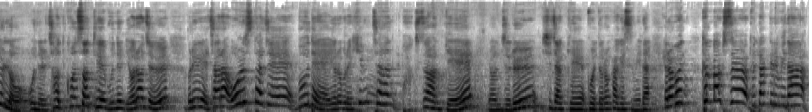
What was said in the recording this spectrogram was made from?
오늘로 오늘 첫 콘서트의 문을 열어줄 우리 자라 올스타즈의 무대 여러분의 힘찬 박수와 함께 연주를 시작해 보도록 하겠습니다. 여러분 큰 박수 부탁드립니다.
